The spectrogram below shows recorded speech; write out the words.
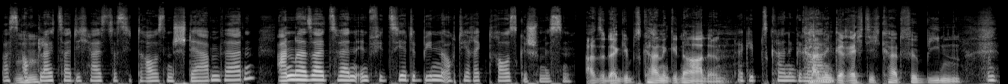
was mhm. auch gleichzeitig heißt, dass sie draußen sterben werden. Andererseits werden infizierte Bienen auch direkt rausgeschmissen. Also da gibt es keine Gnade. Da gibt es keine Gnade. Keine Gerechtigkeit für Bienen. Und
